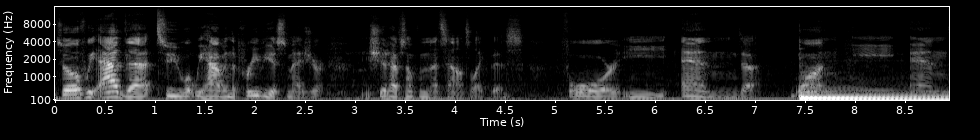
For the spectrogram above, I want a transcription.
So if we add that to what we have in the previous measure, you should have something that sounds like this. 4 E and uh, one E and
